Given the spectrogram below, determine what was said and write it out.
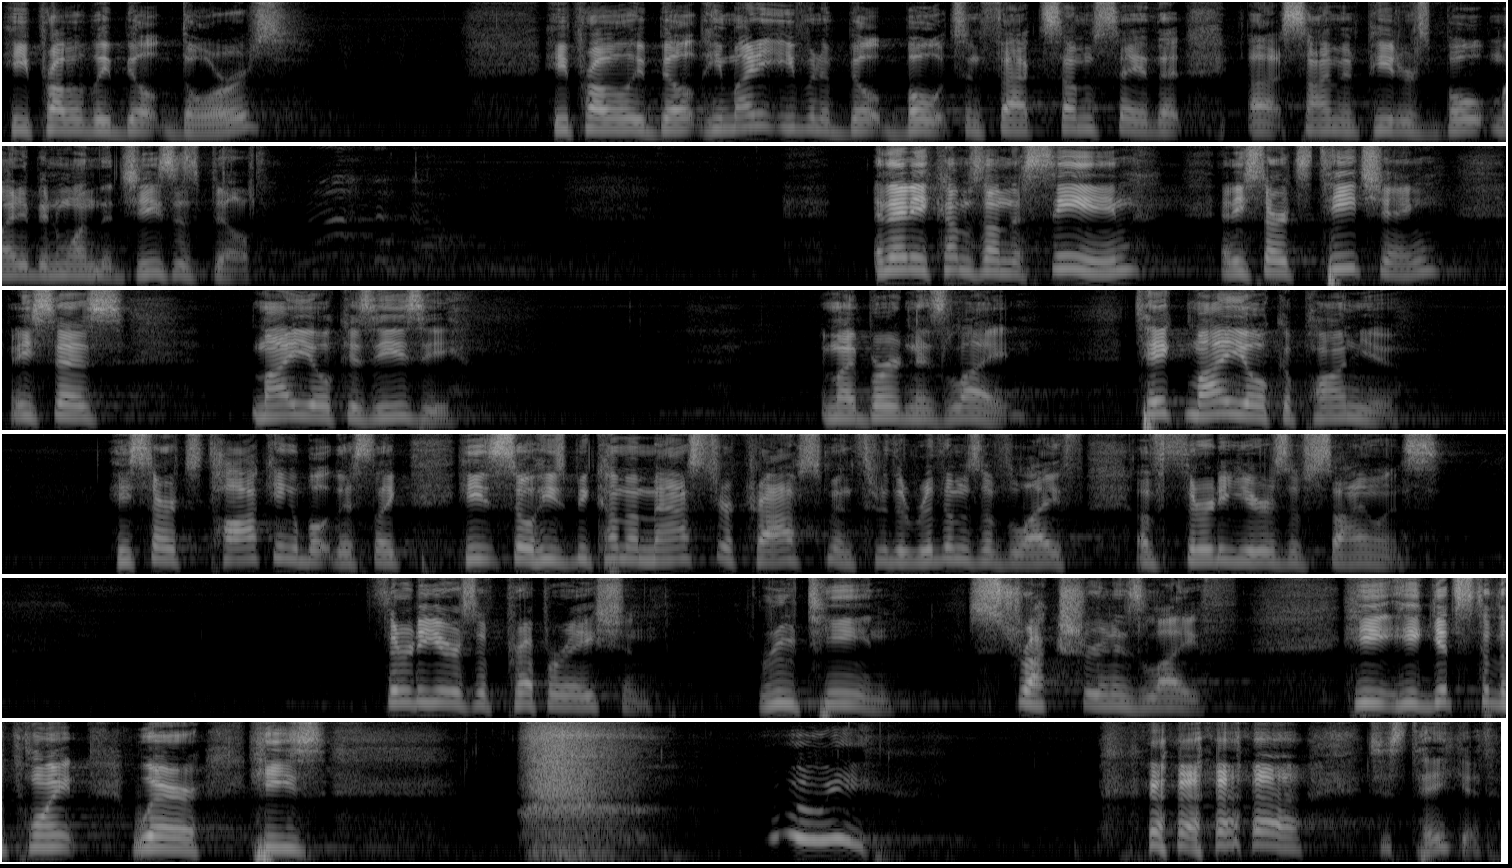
He probably built doors. He probably built, he might even have built boats. In fact, some say that uh, Simon Peter's boat might have been one that Jesus built. And then he comes on the scene and he starts teaching and he says, My yoke is easy and my burden is light. Take my yoke upon you. He starts talking about this like he's so he's become a master craftsman through the rhythms of life of 30 years of silence. 30 years of preparation, routine, structure in his life. He, he gets to the point where he's Just take it.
